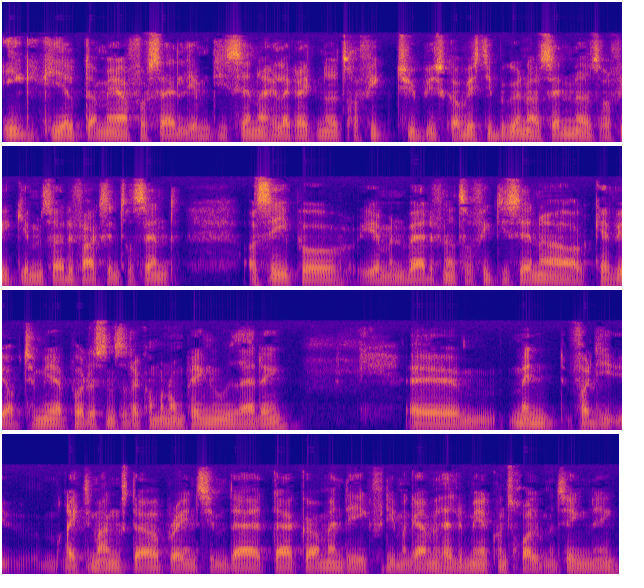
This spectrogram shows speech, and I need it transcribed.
ikke kan hjælpe dig med at få salg, jamen de sender heller ikke rigtig noget trafik typisk, og hvis de begynder at sende noget trafik, jamen så er det faktisk interessant at se på, jamen hvad er det for noget trafik de sender, og kan vi optimere på det, sådan, så der kommer nogle penge ud af det, ikke? Øh, men for de rigtig mange større brands, jamen der, der gør man det ikke, fordi man gerne vil have lidt mere kontrol med tingene, ikke?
